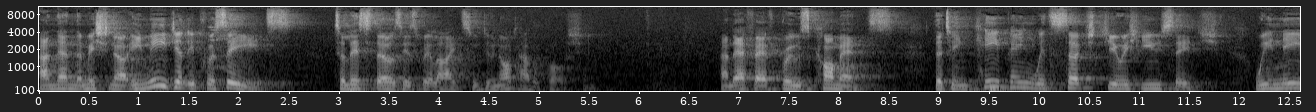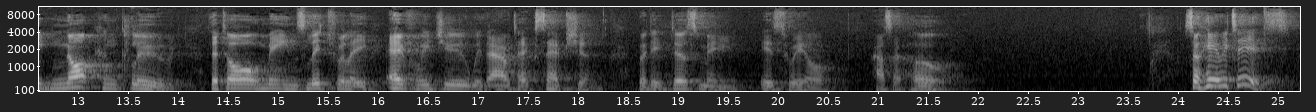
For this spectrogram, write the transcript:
And then the Mishnah immediately proceeds to list those Israelites who do not have a portion. And F.F. F. Bruce comments that in keeping with such Jewish usage, we need not conclude that all means literally every Jew without exception, but it does mean Israel as a whole. So here it is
